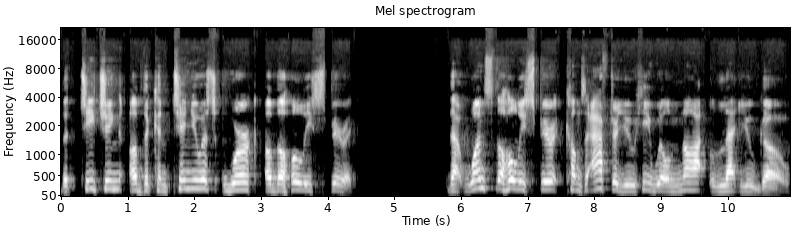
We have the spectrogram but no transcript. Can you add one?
the teaching of the continuous work of the Holy Spirit. That once the Holy Spirit comes after you, he will not let you go.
